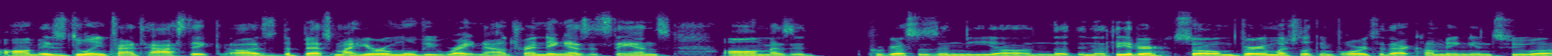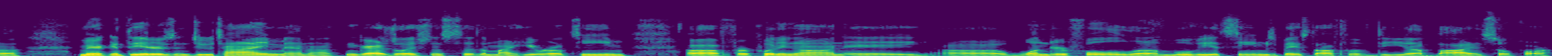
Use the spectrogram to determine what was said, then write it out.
um it's doing fantastic. Uh it's the best my hero movie right now trending as it stands um as it progresses in the uh in the, in the theater. So i'm very much looking forward to that coming into uh american theaters in due time and uh congratulations to the my hero team uh for putting on a uh wonderful uh, movie it seems based off of the buys so far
